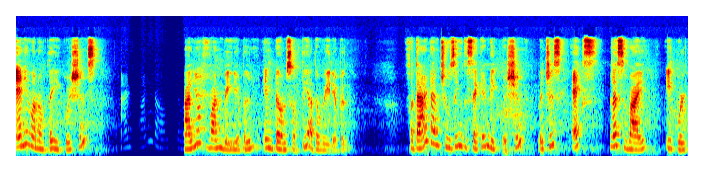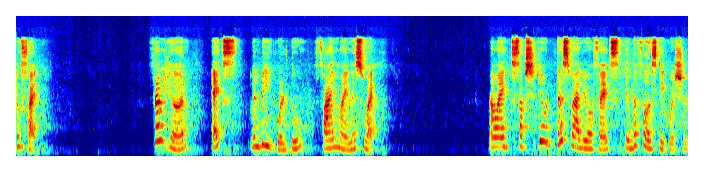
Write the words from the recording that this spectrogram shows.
any one of the equations and find out the value of one variable in terms of the other variable. For that, I'm choosing the second equation, which is x plus y equal to 5. From here, x will be equal to 5 minus y. Now I substitute this value of x in the first equation.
